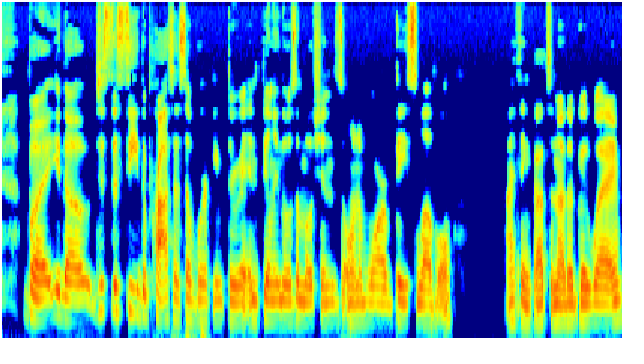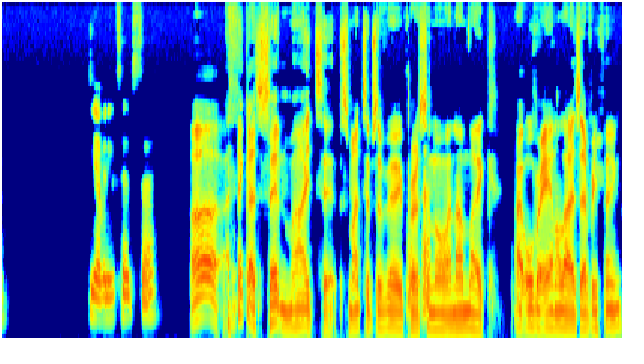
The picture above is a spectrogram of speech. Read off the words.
but you know just to see the process of working through it and feeling those emotions on a more base level i think that's another good way you have any tips there Uh, I think I said my tips. My tips are very personal, and I'm like I overanalyze everything.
